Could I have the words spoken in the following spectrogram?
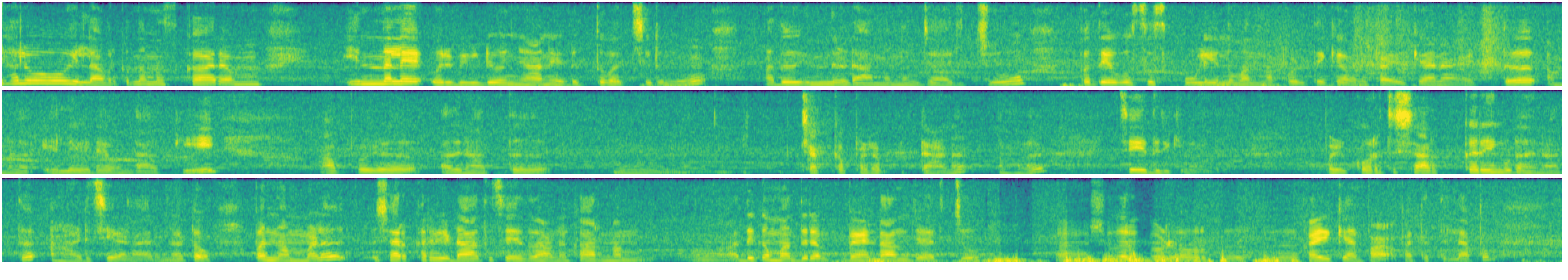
Hi hello. എല്ലാവർക്കും നമസ്കാരം. ഇന്നലെ ഒരു വീഡിയോ ഞാൻ എടുത്തു വച്ചിരുന്നു. അത് ഇന്ന് ഇടാമെന്ന് വിചാരിച്ചു. ഇപ്പോൾ ദിവസം സ്കൂളിൽ നിന്ന് വന്നപ്പോഴത്തേക്ക് അവന് കഴിക്കാനായിട്ട് നമ്മൾ ഇലയുടെ ഉണ്ടാക്കി. അപ്പോൾ അതിനകത്ത് ചക്കപ്പഴം ഇട്ടാണ് നമ്മൾ ചെയ്തിരിക്കുന്നത്. അപ്പോൾ കുറച്ച് ശർക്കരയും കൂടെ അതിനകത്ത് ആഡ് ചെയ്യണമായിരുന്നു കേട്ടോ. അപ്പം നമ്മൾ ശർക്കര ഇടാതെ ചെയ്തതാണ്. കാരണം അധികം മധുരം വേണ്ടാന്ന് വിചാരിച്ചു. ഷുഗറൊക്കെ ഉള്ളവർക്ക് കഴിക്കാൻ പറ്റത്തില്ല. അപ്പം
